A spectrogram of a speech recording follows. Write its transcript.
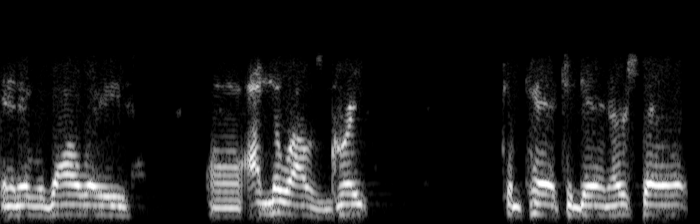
and it was always. Uh, I know I was great compared to Darren Erstad.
